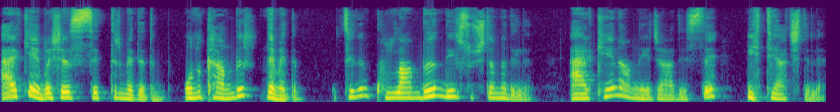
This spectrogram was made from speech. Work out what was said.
Erkeğe başarısız hissettirme dedim. Onu kandır demedim. Senin kullandığın dil suçlama dili. Erkeğin anlayacağı dil ise ihtiyaç dili.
